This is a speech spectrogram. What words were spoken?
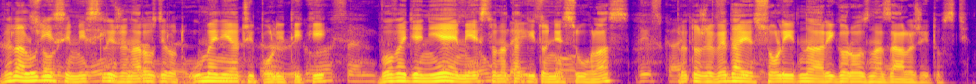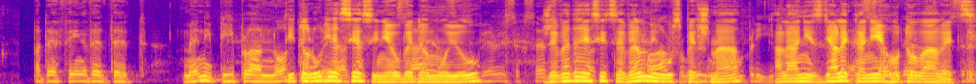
Veľa ľudí si myslí, že na rozdiel od umenia či politiky, vo vede nie je miesto na takýto nesúhlas, pretože veda je solidná a rigorózna záležitosť. Títo ľudia si asi neuvedomujú, že veda je síce veľmi úspešná, ale ani zďaleka nie je hotová vec.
